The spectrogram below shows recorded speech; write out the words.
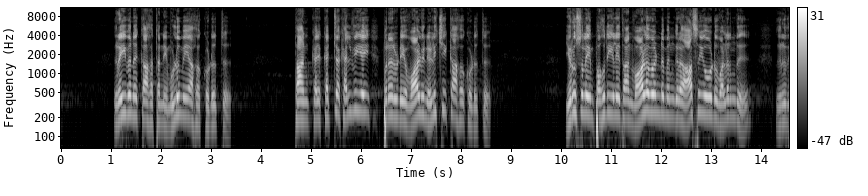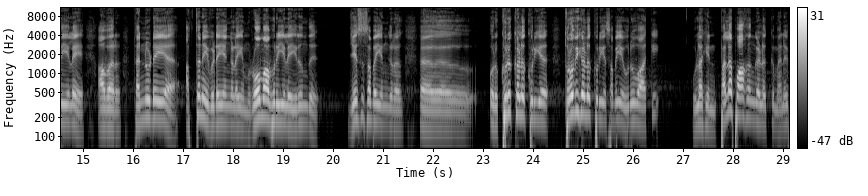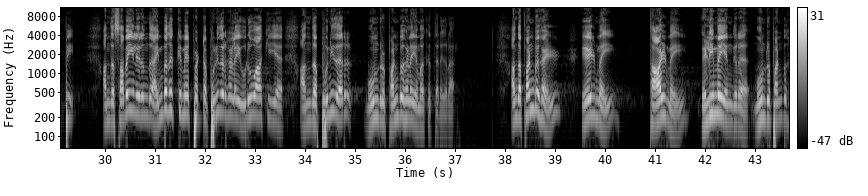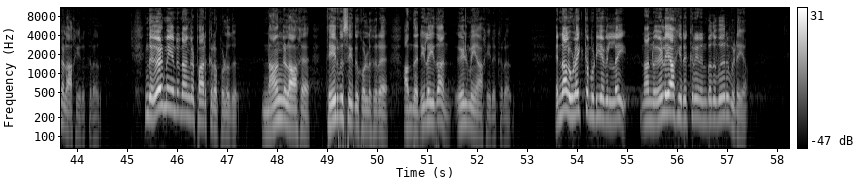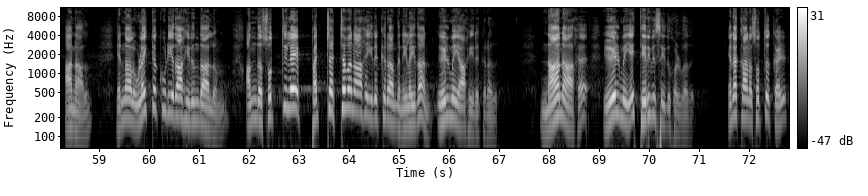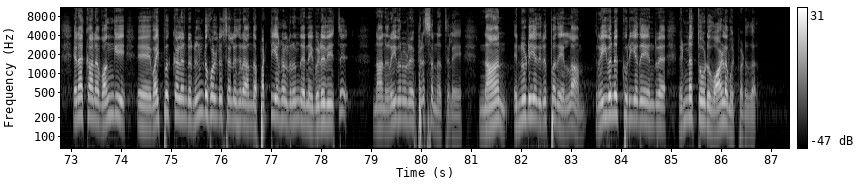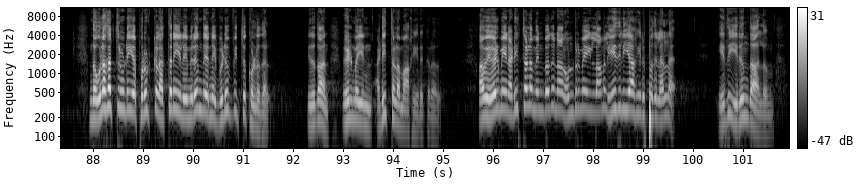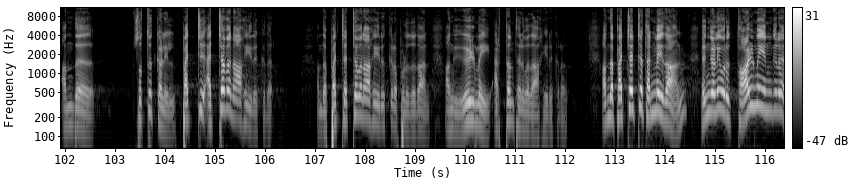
இறைவனுக்காக தன்னை முழுமையாக கொடுத்து தான் க கற்ற கல்வியை பிறருடைய வாழ்வின் எழுச்சிக்காக கொடுத்து எருசலேம் பகுதியிலே தான் வாழ வேண்டும் என்கிற ஆசையோடு வளர்ந்து இறுதியிலே அவர் தன்னுடைய அத்தனை விடயங்களையும் ரோமாபுரியிலே இருந்து ஜேசு சபை என்கிற அஹ், ஒரு குருக்களுக்குரிய துறவிகளுக்குரிய சபையை உருவாக்கி உலகின் பல பாகங்களுக்கும் அனுப்பி அந்த சபையிலிருந்து ஐம்பதுக்கு மேற்பட்ட புனிதர்களை உருவாக்கிய அந்த புனிதர் மூன்று பண்புகளை எமக்கு தருகிறார். அந்த பண்புகள் ஏழ்மை தாழ்மை எளிமை என்கிற மூன்று பண்புகளாக இருக்கிறது. இந்த ஏழ்மை என்று நாங்கள் பார்க்கிற பொழுது நாங்களாக தேர்வு செய்து கொள்ளுகிற அந்த நிலைதான் ஏழ்மையாக இருக்கிறது. என்னால் உழைக்க முடியவில்லை நான் ஏழையாக இருக்கிறேன் என்பது வேறு விடயம். ஆனால் என்னால் உழைக்கக்கூடியதாக இருந்தாலும் அந்த சொத்திலே பற்றற்றவனாக இருக்கிற அந்த நிலைதான் ஏழ்மையாக இருக்கிறது. நானாக ஏழ்மையை தெரிவு செய்து கொள்வது. எனக்கான சொத்துக்கள் எனக்கான வங்கி வைப்புக்கள் என்று நீண்டு கொண்டு செல்லுகிற அந்த பட்டியல்களிலிருந்து என்னை விடுவித்து நான் இறைவனுடைய பிரசன்னத்திலே நான் என்னுடையது இருப்பதையெல்லாம் இறைவனுக்குரியதே என்ற எண்ணத்தோடு வாழ முற்படுதல். இந்த உலகத்தினுடைய பொருட்கள் அத்தனையிலுமிருந்து என்னை விடுவித்துக் கொள்ளுதல். இதுதான் ஏழ்மையின் அடித்தளமாக இருக்கிறது. அவை ஏழ்மையின் அடித்தளம் என்பது நான் ஒன்றுமே இல்லாமல் ஏதிலியாக இருப்பதில் அல்ல. எது இருந்தாலும் அந்த சொத்துக்களில் பற்று அற்றவனாக இருக்குதல். அந்த பற்றற்றவனாக இருக்கிற பொழுதுதான் அங்கு ஏழ்மை அர்த்தம் தருவதாக இருக்கிறது. அந்த பற்றற்ற தன்மைதான் எங்களை ஒரு தாழ்மை என்கிற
